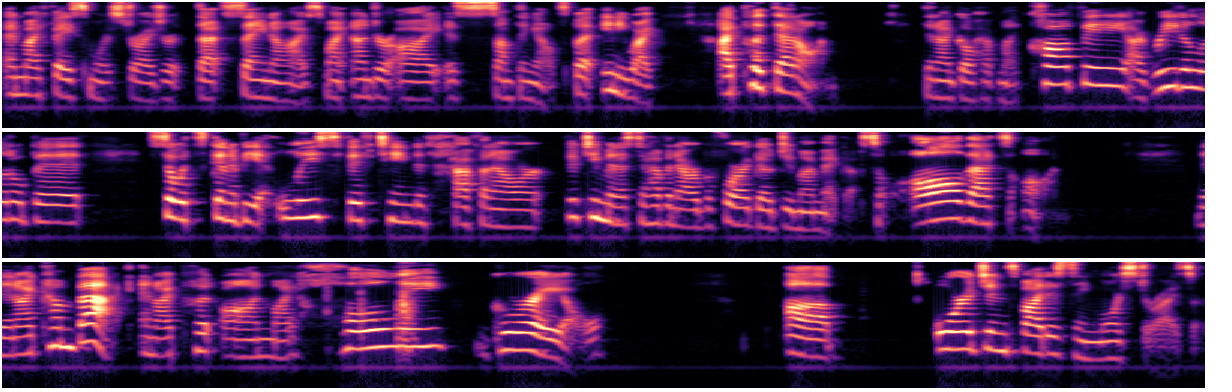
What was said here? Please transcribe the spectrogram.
and my face moisturizer. That's St. Ives. My under eye is something else. But anyway, I put that on. Then I go have my coffee. I read a little bit. So it's going to be at least 15 to half an hour, 15 minutes to half an hour before I go do my makeup. So all that's on. Then I come back and I put on my holy grail uh, Origins Vitazing moisturizer.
